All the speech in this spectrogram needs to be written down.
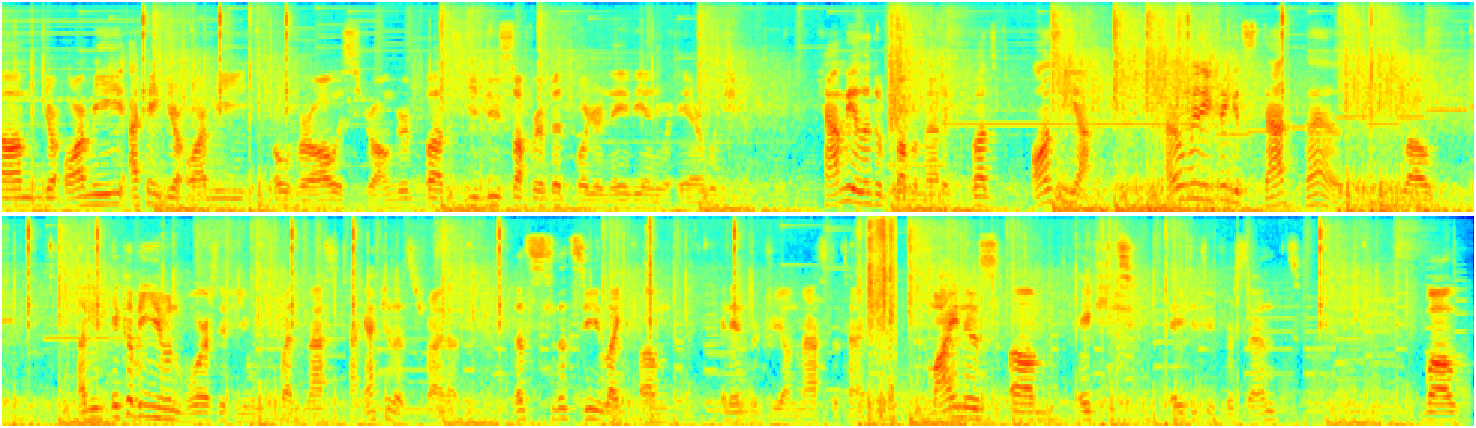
um, your army, I think your army overall is stronger, but you do suffer a bit for your navy and your air, which can be a little problematic, but honestly, yeah, I don't really think it's that bad. Well, I mean, it could be even worse if you went mass attack. Actually, let's try that. Let's let's see like um an infantry on mass attack. Minus um 82 percent. Well,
